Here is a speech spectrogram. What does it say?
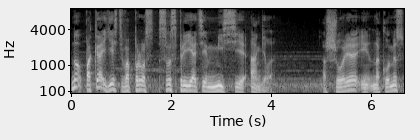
но пока есть вопрос с восприятием миссии ангела». Ашория и Накомис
